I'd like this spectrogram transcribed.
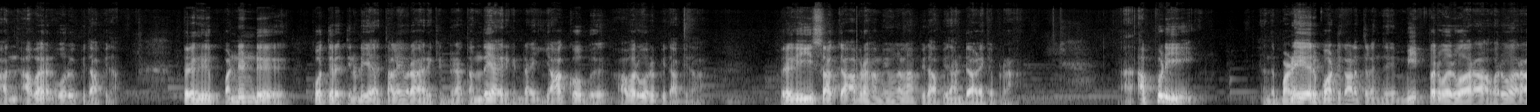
அந் அவர் ஒரு பிதாப்பிதான் பிறகு பன்னெண்டு கோத்திரத்தினுடைய தலைவராக இருக்கின்ற தந்தையாக இருக்கின்ற யாக்கோபு அவர் ஒரு பிதாப்பிதா பிறகு ஈசாக்கு ஆப்ரஹாம் இவங்கெல்லாம் பிதாப்பிதான்ட்டு அழைக்கப்படுறாங்க. அப்படி அந்த பழைய ஏற்பாட்டு காலத்துலேருந்து மீட்பர் வருவாரா வருவாரா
